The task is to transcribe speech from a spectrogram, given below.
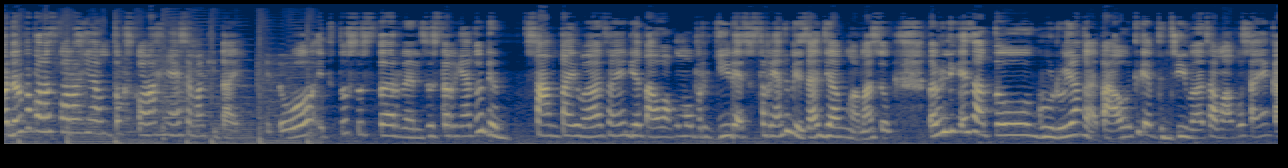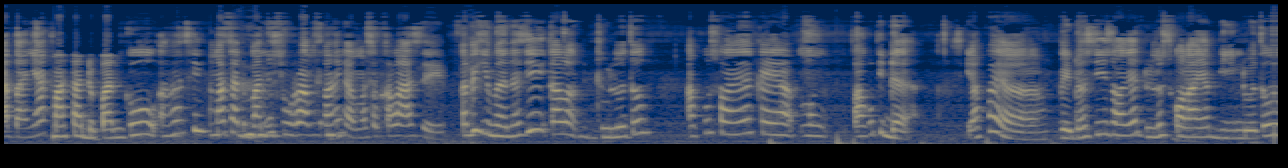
Padahal kepala sekolahnya untuk sekolahnya SMA kita itu itu tuh suster dan susternya tuh udah santai banget. Soalnya dia tahu aku mau pergi deh susternya tuh biasa aja aku nggak masuk. Tapi ini kayak satu guru yang nggak tahu tuh kayak benci banget sama aku. Soalnya katanya masa depanku apa sih masa depannya suram soalnya nggak masuk kelas sih. Tapi gimana sih kalau dulu tuh aku soalnya kayak meng- aku tidak siapa ya beda sih. Soalnya dulu sekolah yang di Indo tuh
